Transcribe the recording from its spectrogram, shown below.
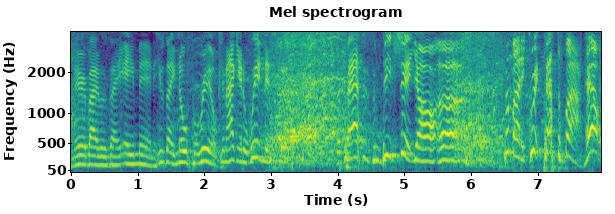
And everybody was like, Amen. He was like, No, for real. Can I get a witness? The, pastor's some deep shit, y'all. Uh, somebody quick testify. Help.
